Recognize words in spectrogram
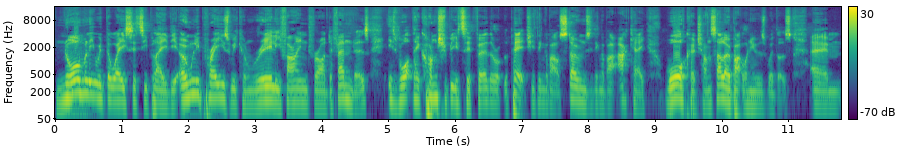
Normally, with the way City play, the only praise we can really find for our defenders is what they contributed further up the pitch. You think about Stones, you think about Ake, Walker, Cancelo back when he was with us. Um,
